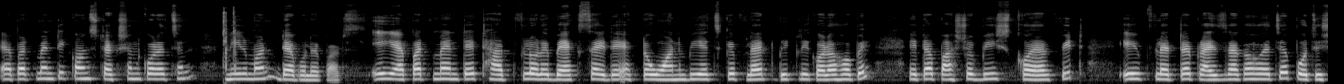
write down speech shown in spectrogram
অ্যাপার্টমেন্টটি কনস্ট্রাকশন করেছেন নির্মাণ ডেভেলপার্স। এই অ্যাপার্টমেন্টে থার্ড ফ্লোরে ব্যাক সাইডে একটা ওয়ান বিএইচকে ফ্ল্যাট বিক্রি করা হবে। এটা পাঁচশো বিশ স্কোয়ার ফিট। এই ফ্ল্যাটটার প্রাইস রাখা হয়েছে পঁচিশ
